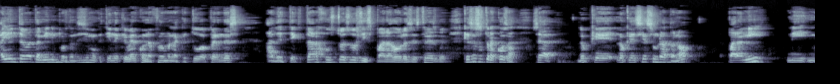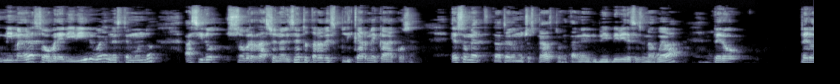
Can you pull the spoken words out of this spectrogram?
hay un tema también importantísimo que tiene que ver con la forma en la que tú aprendes a detectar justo esos disparadores de estrés, güey. Que eso es otra cosa. O sea, lo que, lo que decía un rato, ¿no? Para mí, mi, mi manera de sobrevivir, güey, en este mundo, ha sido sobre racionalizar y tratar de explicarme cada cosa. Eso me ha, traído muchos pedos porque también vi- vivir así es una hueva. Pero, pero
